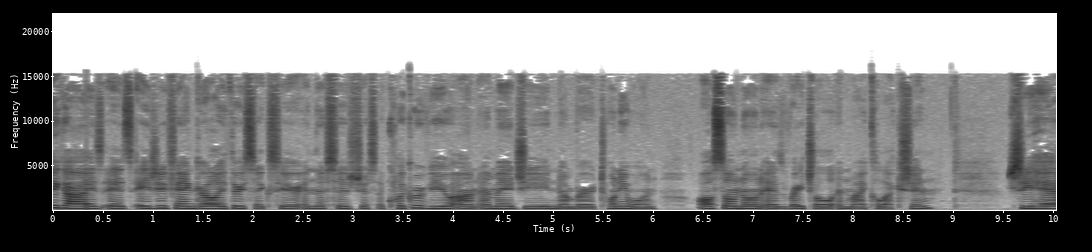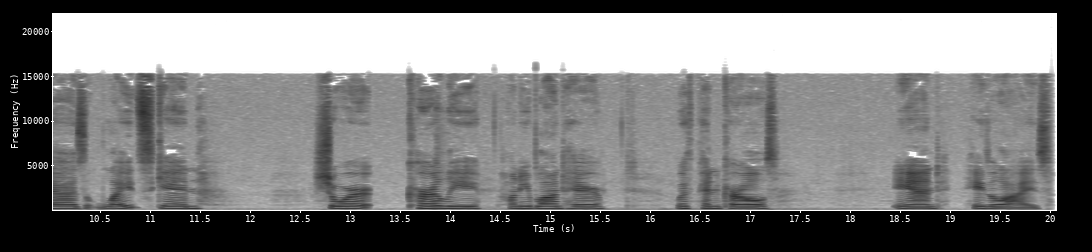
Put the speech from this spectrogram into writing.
Hey guys, it's AG Fangirly36 here, and this is just a quick review on MAG number 21, also known as Rachel in my collection. She has light skin, short, curly, honey blonde hair with pin curls, and hazel eyes.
